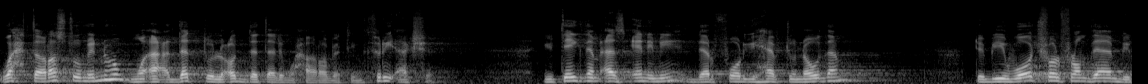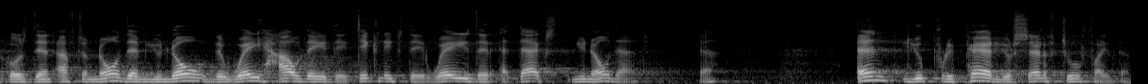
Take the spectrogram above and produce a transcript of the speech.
واحترست منهم وأعددت العدة لمحاربتهم. Three action. You take them as enemy, therefore you have to know them, to be watchful from them because then after knowing them you know the way how they their techniques their ways their attacks you know that yeah and you prepare yourself to fight them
